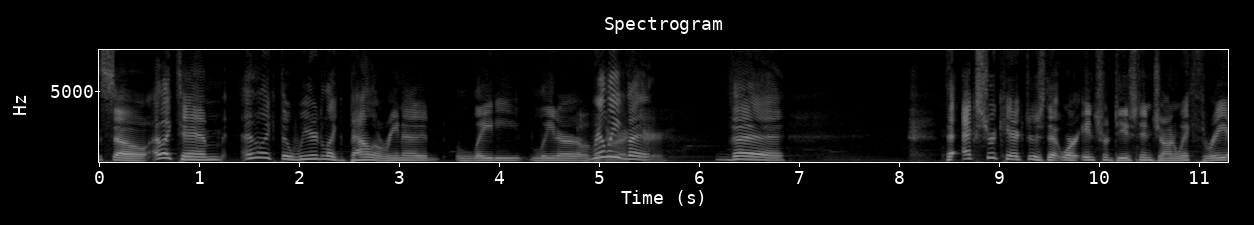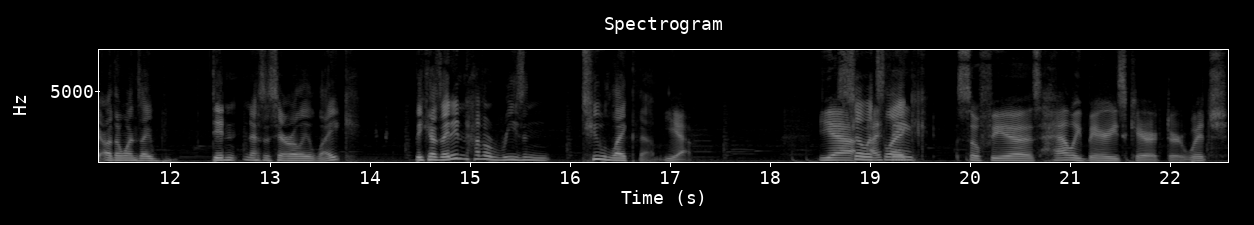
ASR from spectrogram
so I liked him. and like the weird like ballerina lady leader. Oh, the really director. the the extra characters that were introduced in John Wick 3 are the ones I didn't necessarily like because I didn't have a reason to like them. Yeah. Yeah. So it's I like- think Sofia is Halle Berry's character, which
